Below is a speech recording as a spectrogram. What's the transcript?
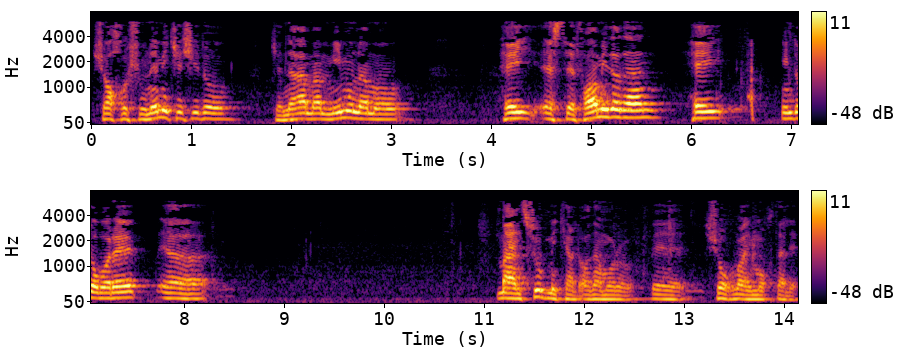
شاخشونه می‌کشید و که نه من میمونم و هی استفا می‌دادن هی این دوباره منصوب می‌کرد آدم رو به شغلای مختلف.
